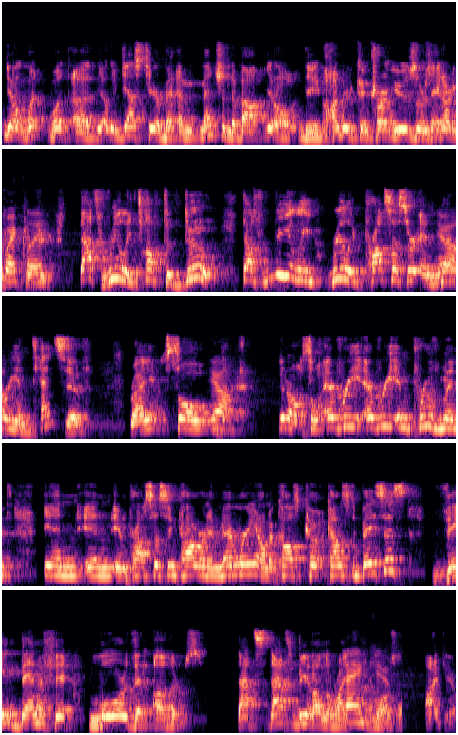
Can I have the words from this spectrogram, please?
you know, what what uh, the other guest here mentioned about, you know, the 100 concurrent users, 800 Quickly. that's really tough to do. That's really, really processor and yeah. memory intensive, right? So, yeah. you know, so every every improvement in in in processing power and in memory on a cost constant basis, they benefit more than others. That's that's being on the right Thank side you. of Moore's law, I view.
